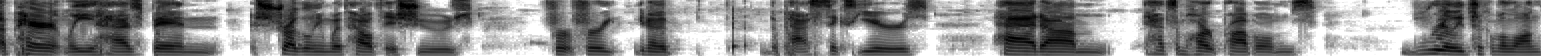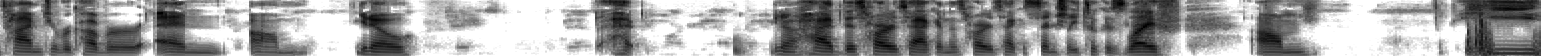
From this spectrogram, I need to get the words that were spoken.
apparently has been struggling with health issues for for you know the past six years had um had some heart problems really took him a long time to recover and um you know had you know had this heart attack and this heart attack essentially took his life. Um he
